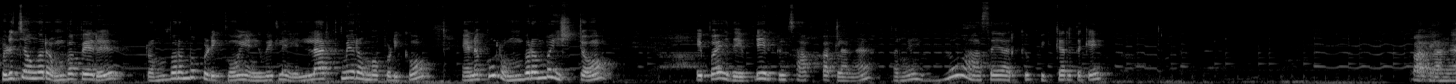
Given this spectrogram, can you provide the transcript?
பிடிச்சவங்க ரொம்ப பேர். ரொம்ப ரொம்ப பிடிக்கும். எங்கள் வீட்டில் எல்லாருக்குமே ரொம்ப பிடிக்கும். எனக்கும் ரொம்ப ரொம்ப இஷ்டம். இப்போ இது எப்படி இருக்குன்னு சாப்பிட்டு பார்க்கலாங்க பாருங்கள் இவ்வளோ ஆசையாக இருக்குது பிக்கிறதுக்கே பார்க்கலாங்க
